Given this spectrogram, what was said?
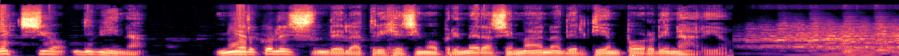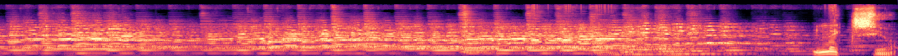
Lección Divina, miércoles de la 31 primera semana del tiempo ordinario. Lección.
